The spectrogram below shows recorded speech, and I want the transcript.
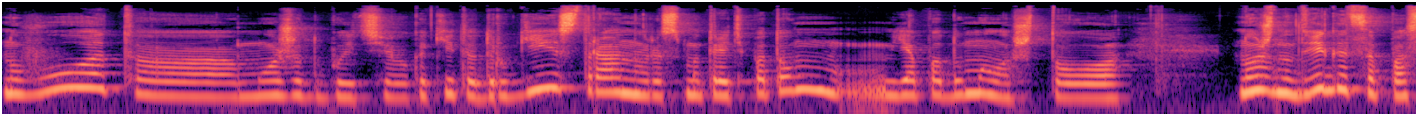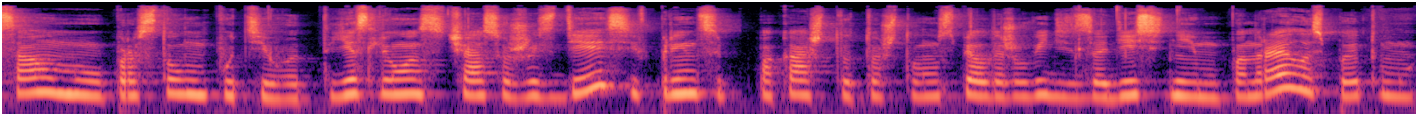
ну вот, а, может быть, какие-то другие страны рассмотреть. Потом я подумала, что нужно двигаться по самому простому пути. Вот если он сейчас уже здесь, и, в принципе, пока что то, что он успел даже увидеть за 10 дней, ему понравилось, поэтому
